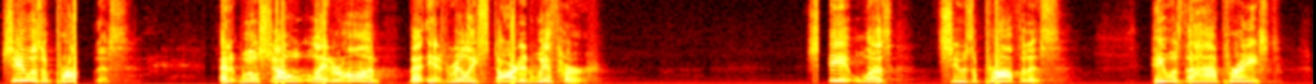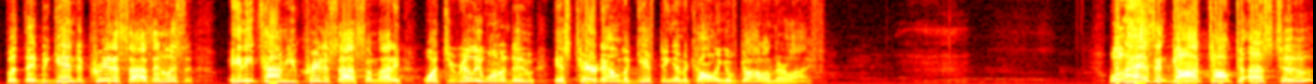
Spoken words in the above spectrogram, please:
She was a prophetess. And it will show later on that it really started with her. She was, she was a prophetess. He was the high priest. But they began to criticize. And listen, anytime you criticize somebody, what you really want to do is tear down the gifting and the calling of God on their life. Well, hasn't God talked to us too?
